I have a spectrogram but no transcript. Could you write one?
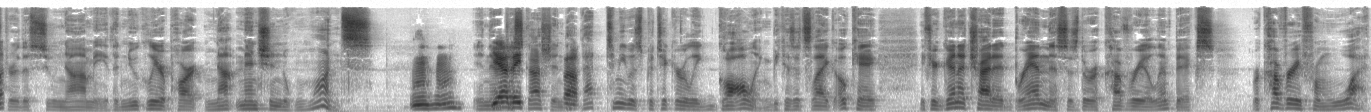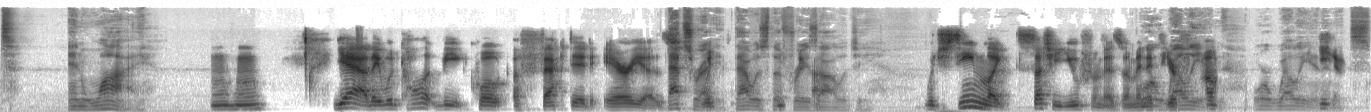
after the tsunami. The nuclear part not mentioned once mm-hmm. in their yeah, discussion. They, uh, that, that to me was particularly galling because it's like, okay, if you're going to try to brand this as the recovery Olympics, recovery from what and why? Mm-hmm. Yeah, they would call it the quote affected areas. That's right. Which, that was the phraseology. Which seemed like such a euphemism. And Orwellian, if you're from, Orwellian, yeah. it's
